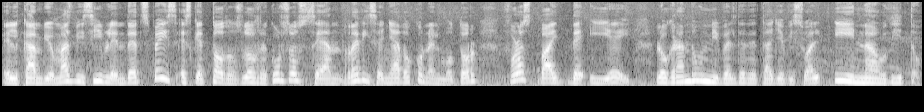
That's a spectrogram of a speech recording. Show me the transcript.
El cambio más visible en Dead Space es que todos los recursos se han rediseñado con el motor Frostbite de EA, logrando un nivel de detalle visual inaudito.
